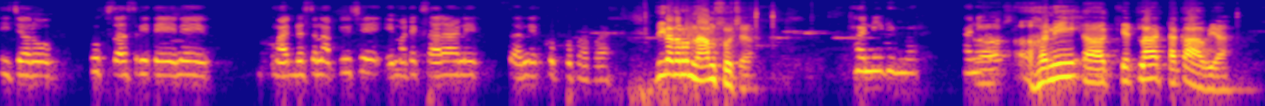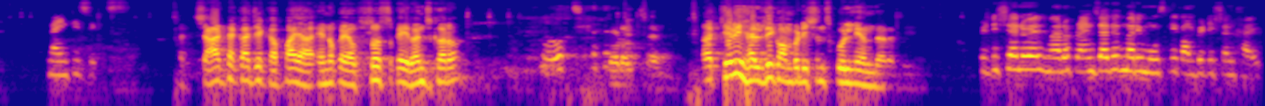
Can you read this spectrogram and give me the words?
ટીચરો ખૂબ સરસ રીતે એને માર્ગદર્શન આપ્યું છે. એ માટે સારા અને સરને ખૂબ ખૂબ આભાર. દીકરા તારું નામ શું છે? હની ડિમર હની હની કેટલા ટકા આવ્યા? Ninety six. ચાર ટકા જે કપાયા એનો કઈ અફસોસ કઈ રંજ કરો થોડો છે. કેવી હેલ્ધી કોમ્પિટિશન સ્કૂલની અંદર હતી? કોમ્પિટિશન હોય મારા ફ્રેન્ડ સાથે જ મારી મોસ્ટલી કોમ્પિટિશન થાય.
